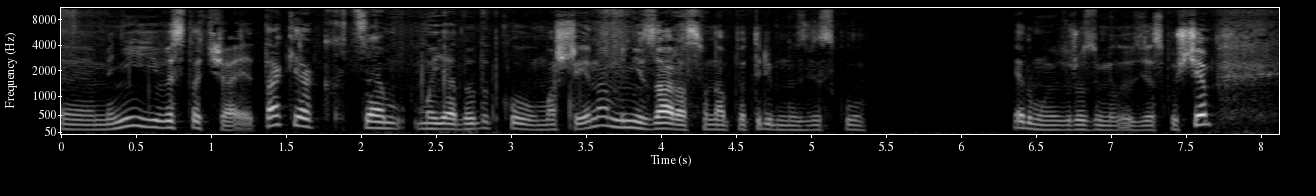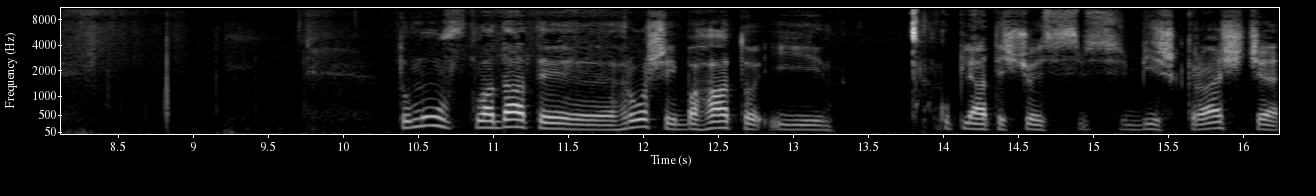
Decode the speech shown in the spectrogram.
Е, Мені її вистачає. Так як це моя додаткова машина, мені зараз вона потрібна в зв'язку. Я думаю, зрозуміло в зв'язку з чим. Тому вкладати грошей багато і купляти щось більш краще,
